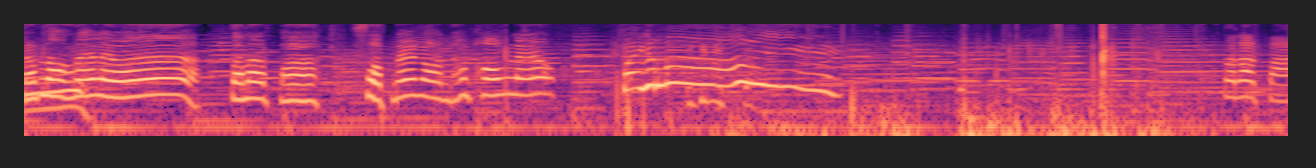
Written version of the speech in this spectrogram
รับรองได้เลยว่า ตลาดปลาสดแน่นอนถ้าพร้อมแล้ว ไปกันเลย ตลาดปลา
